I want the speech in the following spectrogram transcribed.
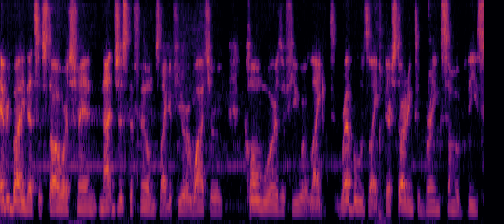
everybody that's a Star Wars fan, not just the films. Like if you're a watcher of Clone Wars, if you were like Rebels, like they're starting to bring some of these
